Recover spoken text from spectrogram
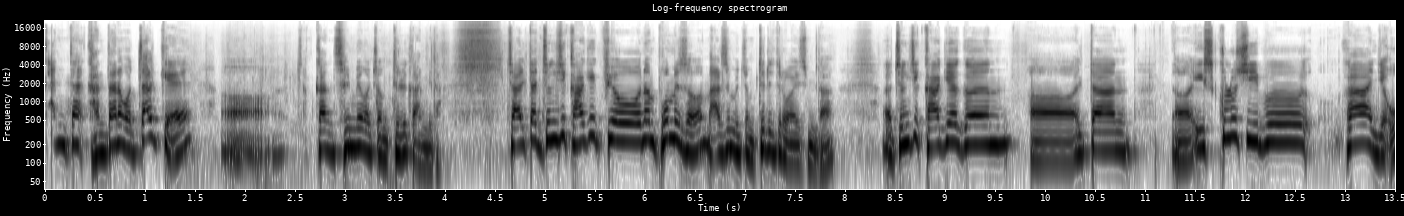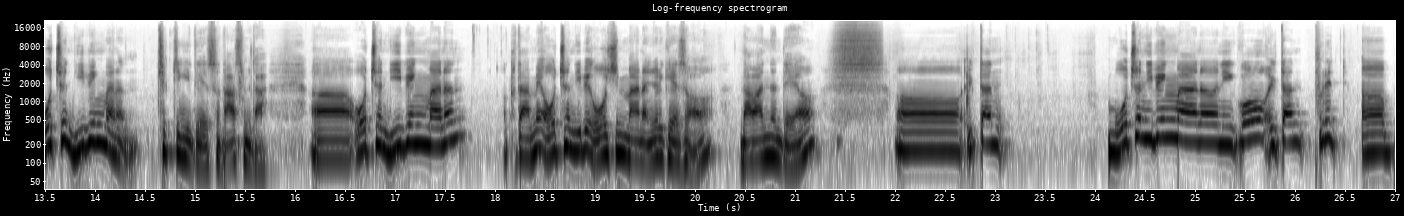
간단, 간단하고 짧게 어, 잠깐 설명을 좀 드릴까 합니다. 자, 일단 정식 가격표는 보면서 말씀을 좀 드리도록 하겠습니다. 어, 정식 가격은 어, 일단 어, 익스클루시브가 이제 5,200만 원 책정이 돼서 나왔습니다. 어, 5,200만 원, 그 다음에 5,250만 원 이렇게 해서 나왔는데요. 어, 일단 뭐 5,200만 원이고 일단 프레 어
